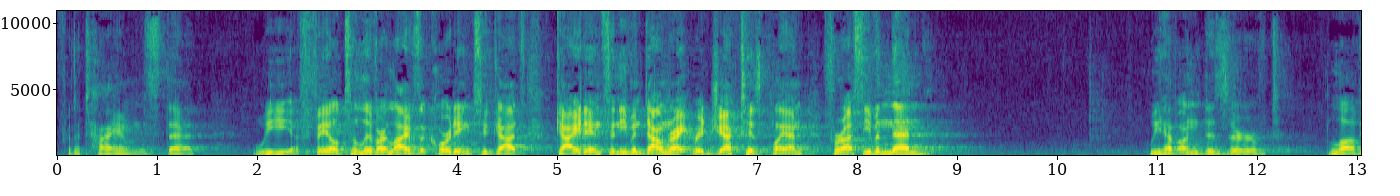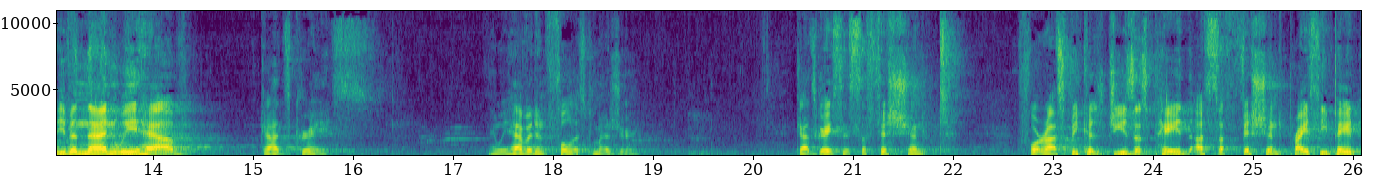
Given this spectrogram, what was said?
For the times that we fail to live our lives according to God's guidance and even downright reject His plan for us, even then, we have undeserved love. Even then, we have God's grace and we have it in fullest measure. God's grace is sufficient for us because Jesus paid a sufficient price. He paid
